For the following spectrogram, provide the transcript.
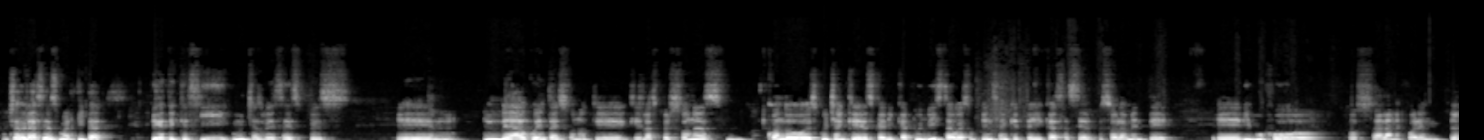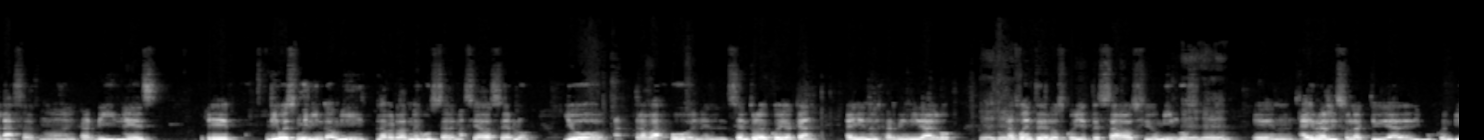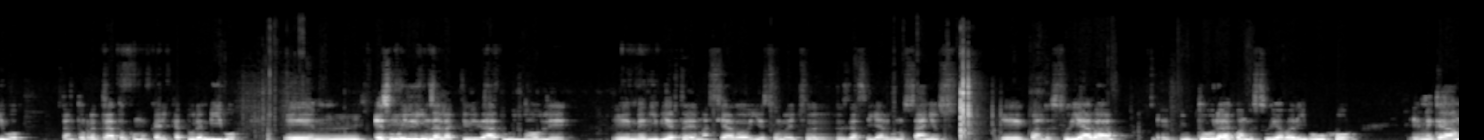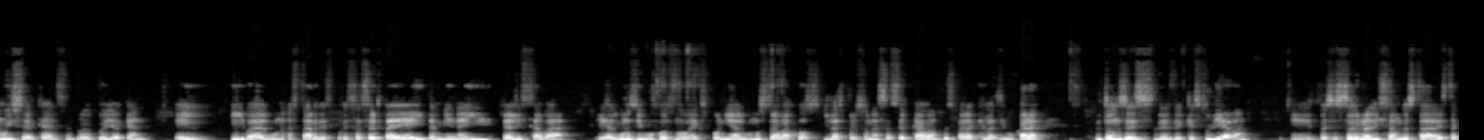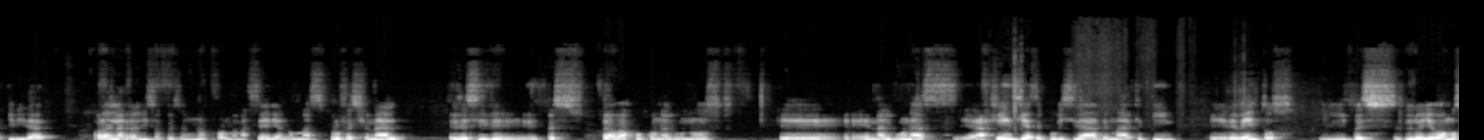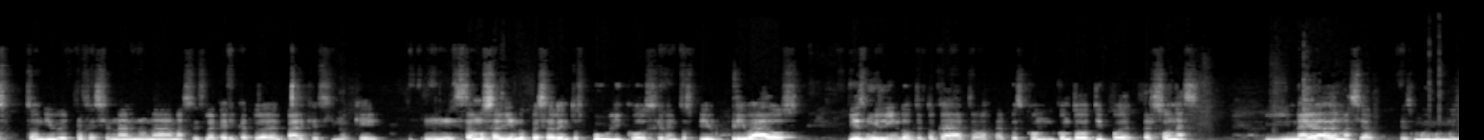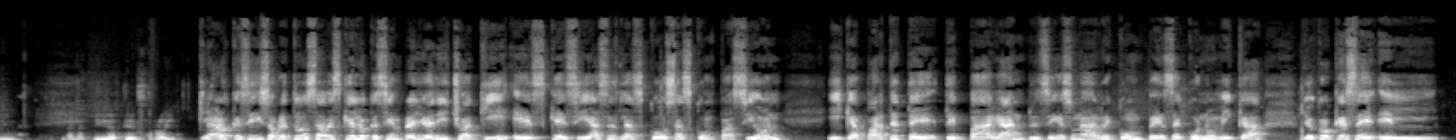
Muchas gracias, Martita. Fíjate que sí, muchas veces, pues, eh, me he dado cuenta de eso, ¿no? Que, que, las personas, cuando escuchan que eres caricaturista o eso, piensan que te dedicas a hacer pues, solamente eh, dibujos, a lo mejor en plazas, ¿no? En jardines. Eh, digo, es muy lindo, a mí la verdad me gusta demasiado hacerlo. Yo trabajo en el centro de Coyoacán, ahí en el Jardín Hidalgo, la Fuente de los Coyetes, sábados y domingos. ahí realizo la actividad de dibujo en vivo, tanto retrato como caricatura en vivo. es muy linda la actividad, muy noble, eh, me divierte demasiado y eso lo he hecho desde hace ya algunos años. Eh, cuando estudiaba eh, pintura, cuando estudiaba dibujo, me quedaba muy cerca del centro de Coyoacán e iba algunas tardes pues a hacer tarea y también ahí realizaba eh, algunos dibujos, ¿no? Exponía algunos trabajos y las personas se acercaban pues para que las dibujara. Entonces, desde que estudiaba, eh, pues estoy realizando esta, esta actividad. Ahora la realizo pues en una forma más seria, ¿no? Más profesional, es decir, eh, pues trabajo con algunos, en algunas agencias de publicidad, de marketing, de eventos, y pues lo llevamos a un nivel profesional, no nada más es la caricatura del parque, sino que eh, estamos saliendo pues a eventos públicos, eventos privados, y es muy lindo, te toca trabajar pues con, con, todo tipo de personas, y me agrada demasiado, es muy, muy, muy linda la actividad que desarrollo. Claro que sí, y sobre todo sabes que lo que siempre yo he dicho aquí es que si haces las cosas con pasión, y que aparte te, te pagan, recibes una recompensa económica, yo creo que es el,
